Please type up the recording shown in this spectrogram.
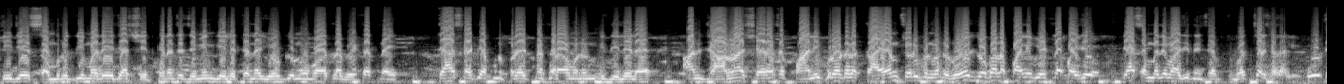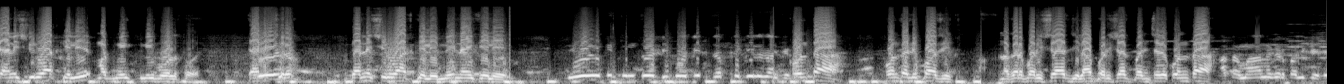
की जे समृद्धीमध्ये ज्या शेतकऱ्यांच्या जमीन गेले त्यांना योग्य मोबदला भेटत नाही त्यासाठी आपण प्रयत्न करावा म्हणून मी दिलेला आहे. आणि जालना शहराचं पाणी पुरवठा कायमस्वरूपी म्हणजे रोज लोकांना पाणी भेटलं पाहिजे यासंबंधी माझी त्यांच्यासोबत चर्चा झाली. त्यांनी सुरुवात केली मग मी मी बोलतोय. त्यांनी सुरु- त्यांनी सुरुवात केली मी नाही केली. निवडणुकीत तुमचं डिपॉझिट जप्त केलं जाते कोणता? कोणता डिपॉझिट नगर परिषद जिल्हा परिषद पंचायत कोणता? आता महानगरपालिकेचे.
